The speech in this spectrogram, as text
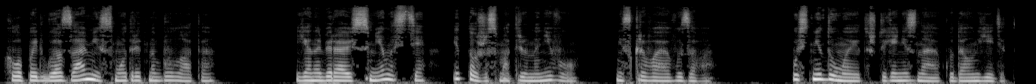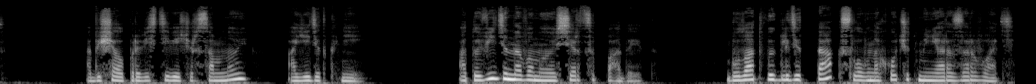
хлопает глазами и смотрит на Булата. Я набираюсь смелости и тоже смотрю на него, не скрывая вызова. Пусть не думает, что я не знаю, куда он едет. Обещал провести вечер со мной, а едет к ней. От увиденного мое сердце падает. Булат выглядит так, словно хочет меня разорвать.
